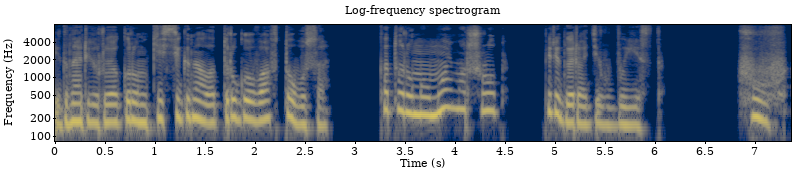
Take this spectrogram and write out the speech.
игнорируя громкий сигнал от другого автобуса, которому мой маршрут перегородил выезд. «Фух,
